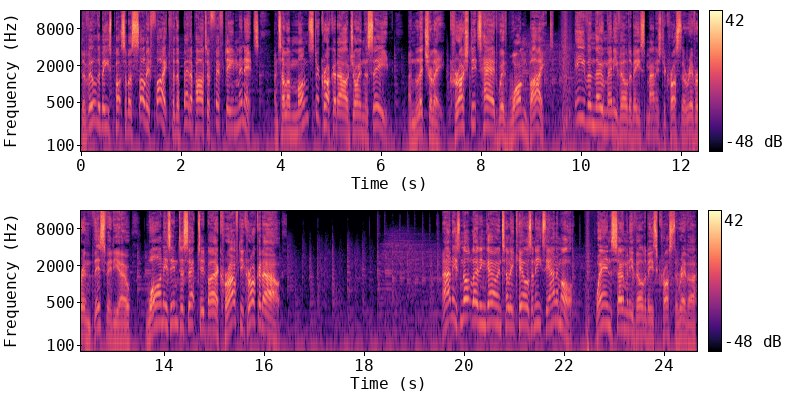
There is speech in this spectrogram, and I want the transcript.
The wildebeest puts up a solid fight for the better part of 15 minutes until a monster crocodile joined the scene and literally crushed its head with one bite. Even though many wildebeest manage to cross the river in this video, one is intercepted by a crafty crocodile and he's not letting go until he kills and eats the animal. When so many wildebeest cross the river,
